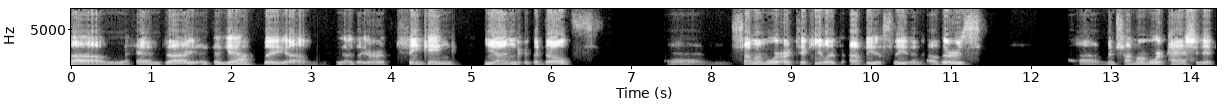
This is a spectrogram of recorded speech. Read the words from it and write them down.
Um, and uh, yeah, they um, you know, they are thinking young adults, and some are more articulate, obviously, than others, um, and some are more passionate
